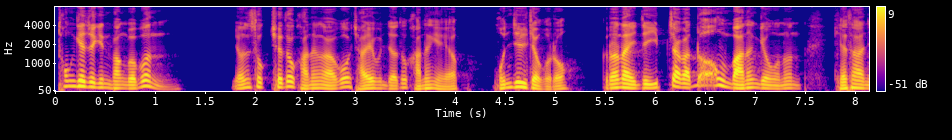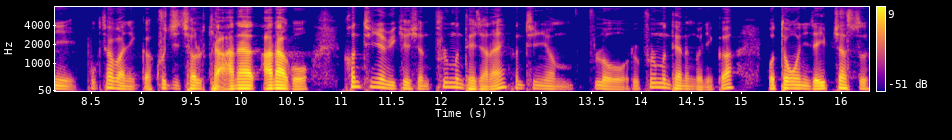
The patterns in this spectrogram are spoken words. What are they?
통계적인 방법은 연속체도 가능하고 자유분자도 가능해요. 본질적으로. 그러나 이제 입자가 너무 많은 경우는 계산이 복잡하니까 굳이 저렇게 안, 하, 안 하고 컨티뉴엄 이퀘이션 풀면 되잖아요. 컨티뉴엄 플로우를 풀면 되는 거니까 보통은 이제 입자수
